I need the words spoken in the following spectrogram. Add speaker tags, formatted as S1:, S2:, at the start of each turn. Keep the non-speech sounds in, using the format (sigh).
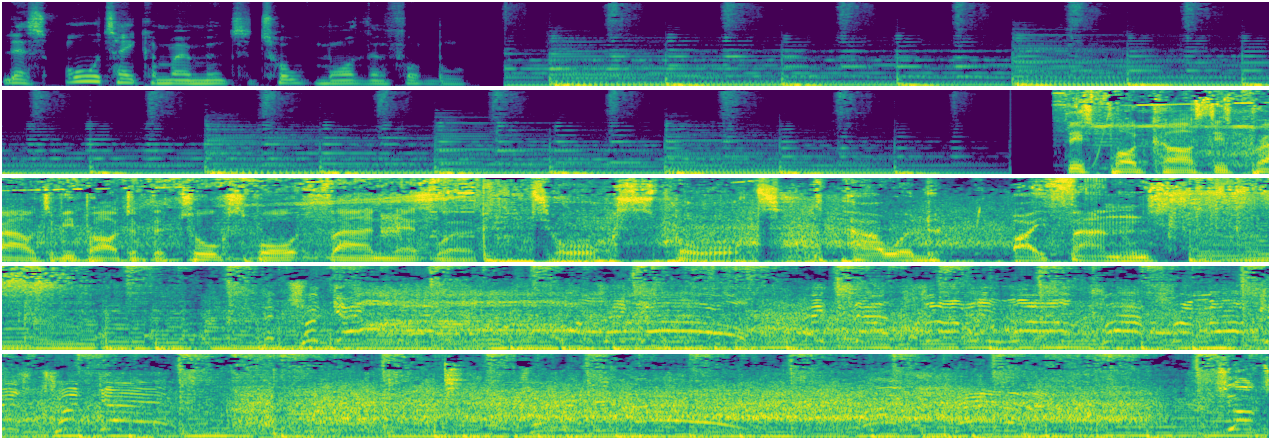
S1: Let's all take a moment to talk more than football.
S2: This podcast is proud to be part of the TalkSport Fan Network.
S3: TalkSport, powered by fans.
